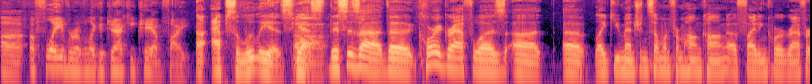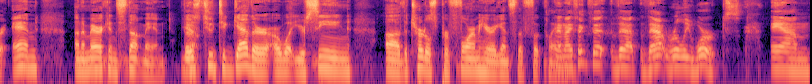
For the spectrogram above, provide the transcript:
uh, a flavor of like a Jackie Chan fight. Uh, absolutely is. Yes, Uh, this is uh the choreograph was uh uh like you mentioned someone from Hong Kong, a fighting choreographer, and an American stuntman. Those Yes. two together are what you're seeing uh the turtles perform here against the Foot Clan. and I think that that that really works. And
